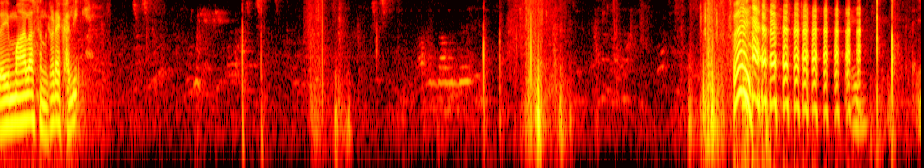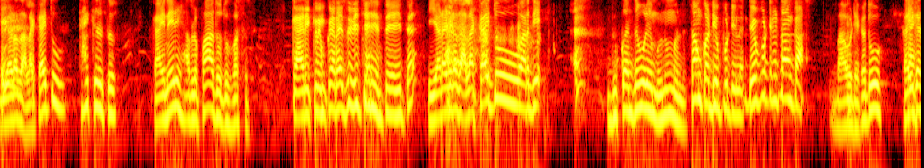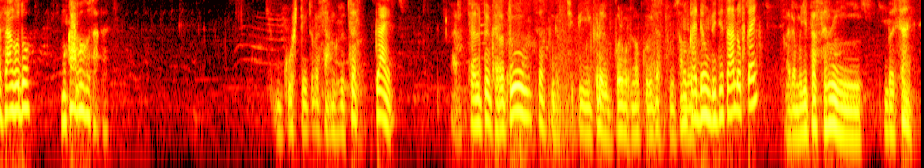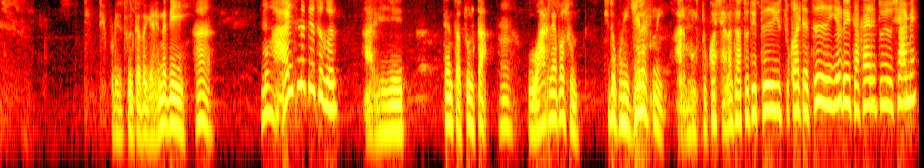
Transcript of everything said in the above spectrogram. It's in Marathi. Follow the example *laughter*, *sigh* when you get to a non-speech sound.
लय माला सनकड्या खाली. येडा झाला काय तू? काय करतो? काय नाही रे आपलं पाहत होतो असंच. कार्यक्रम करायचा विचार येतोय इथं. येडा येडा झाला काय तू अर्धे? दुकान जवळ आहे म्हणून म्हणलं. सांग का डेपुटीला? डेपुटीला सांग का? बावट आहे का तू? काही काय? सांगतो? मग काय बघत आता? गोष्टी तुला सांगतो चल. काय? अरे चल तर खरं तू. चल. गपचिपी इकडे बरोबर नको करू जास्त तू मग सांग काय दौंडी देत आलो काय? अरे म्हणजे तसं नाही. बर सांग. ते पुढे तुला त्याचं घर आहे ना ते? हा. मग आहेच ना त्याचं घर. अरे त्यांचा चुलता हा. वारल्यापासून तिथं कोणी गेलंच नाही. अरे मग तू कशाला जातो तिथं? चुकाट्याचं येड का? काय रे तू श्याम्या?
